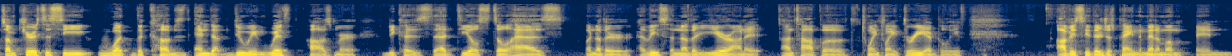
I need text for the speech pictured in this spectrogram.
So I'm curious to see what the Cubs end up doing with Hosmer because that deal still has another at least another year on it on top of 2023, I believe obviously they're just paying the minimum and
